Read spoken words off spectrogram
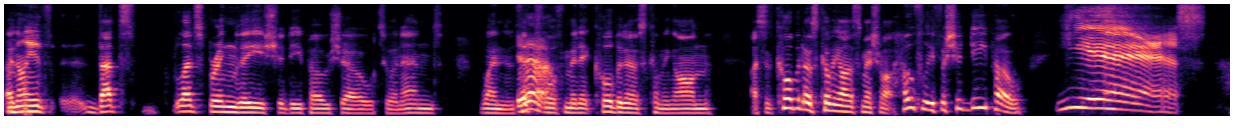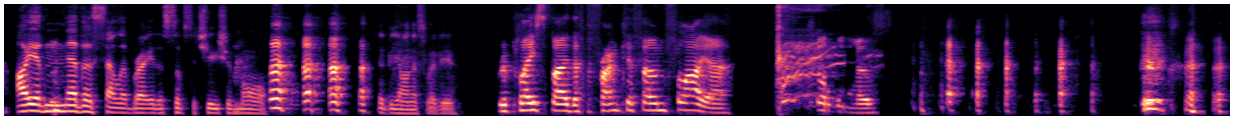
And I've that's let's bring the Shodipo show to an end. When in the Yeah. 54th minute, Corbeanus coming on. I said, Corbeanus coming on, exclamation mark, hopefully for Shodipo. Yes. I have never celebrated a substitution more, to be honest with you. Replaced by the francophone flyer. Corbeanu.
